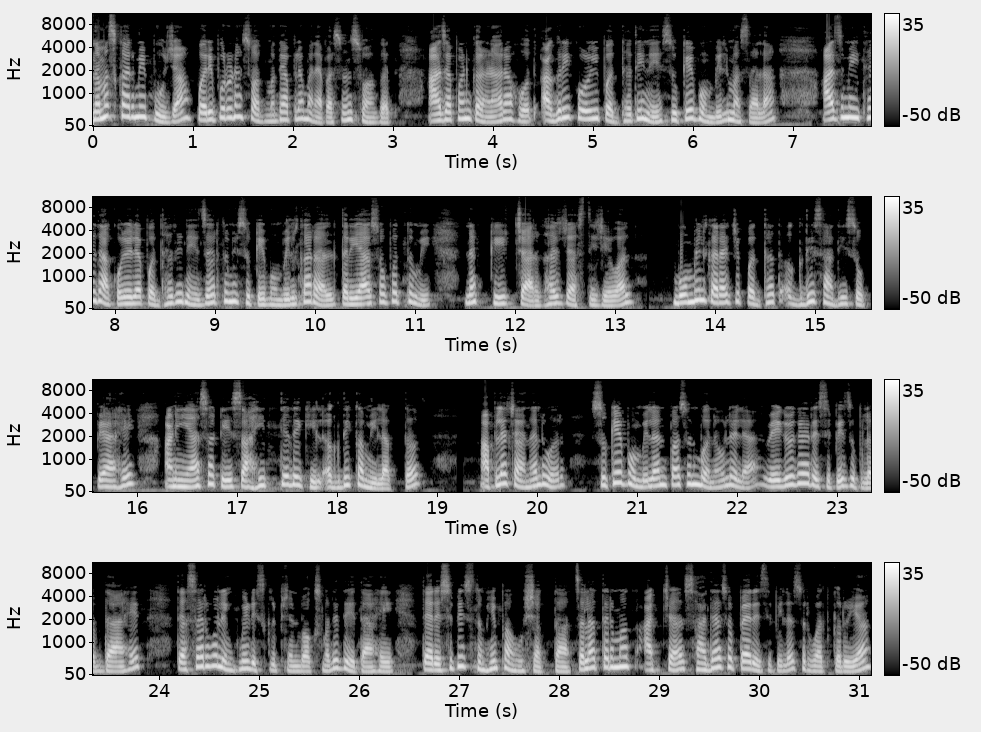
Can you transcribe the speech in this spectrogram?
नमस्कार मी पूजा. परिपूर्ण स्वादमध्ये आपल्या मनापासून स्वागत. आज आपण करणार आहोत आगरी कोळी पद्धतीने सुके बोंबील मसाला. आज मी इथे दाखवलेल्या पद्धतीने जर तुम्ही सुके बोंबील कराल तर यासोबत तुम्ही नक्कीच चार घास जास्ती जेवाल. बोंबील करायची पद्धत अगदी साधी सोपी आहे आणि यासाठी साहित्य देखील अगदी कमी लागतं. आपल्या चॅनलवर सुके बोंबिलांपासून बनवलेल्या वेगवेगळ्या रेसिपीज उपलब्ध आहेत. त्या सर्व लिंक मी डिस्क्रिप्शन बॉक्समध्ये देत आहे. त्या रेसिपीज तुम्ही पाहू शकता. चला तर मग आजच्या साध्या सोप्या रेसिपीला सुरुवात करूया.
